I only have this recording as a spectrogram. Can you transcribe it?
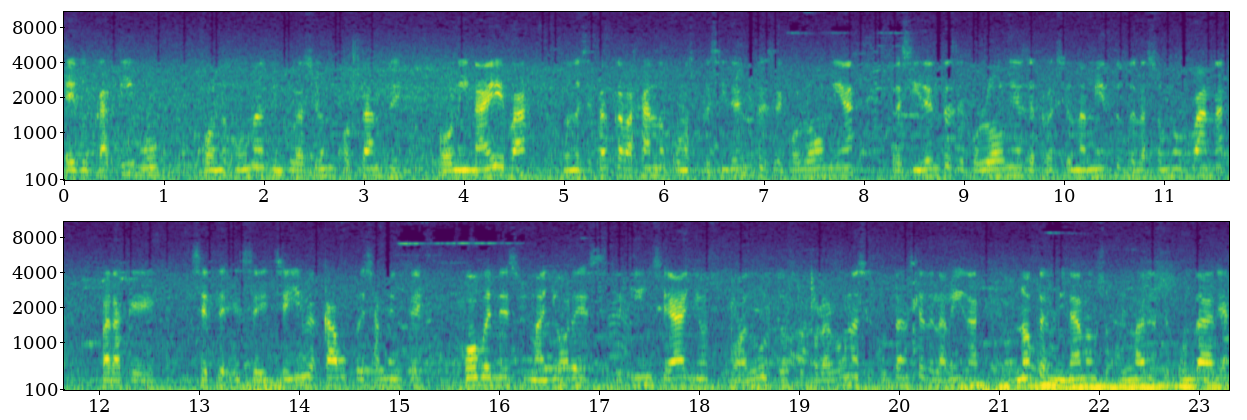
educativo, con una vinculación importante con INAEVA, donde se está trabajando con los presidentes de colonia, presidentes de colonias, de fraccionamientos de la zona urbana, para que se, lleve a cabo precisamente jóvenes mayores de 15 años o adultos que por alguna circunstancia de la vida no terminaron su primaria o secundaria,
